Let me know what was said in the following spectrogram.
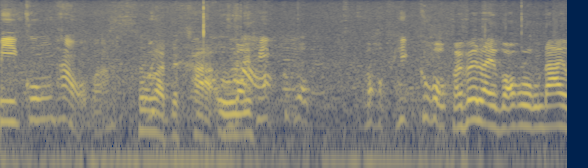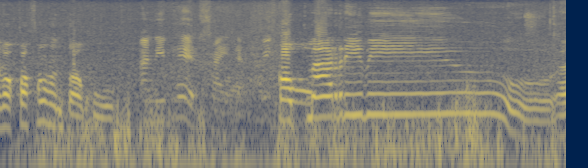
มีกุ้งเผาปะสวัสดีค่ะเออบอกพี่กบบอกพี่กบไม่เป็นไรบล็อกลงได้บล็อกก็ข้องส่วนตัวกู อันนี้เพจใครเนี่ยกบมารีวิว เอ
